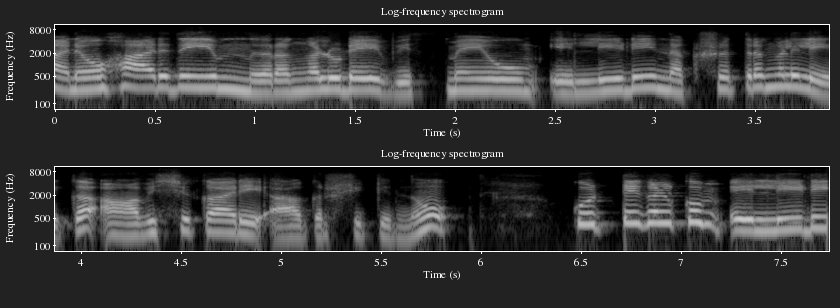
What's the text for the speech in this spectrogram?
മനോഹാരിതയും നിറങ്ങളുടെ വിസ്മയവും എൽ ഇ ഡി നക്ഷത്രങ്ങളിലേക്ക് ആവശ്യക്കാരെ ആകർഷിക്കുന്നു. കുട്ടികൾക്കും എൽ ഇ ഡി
